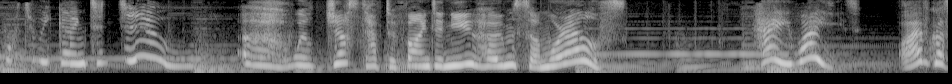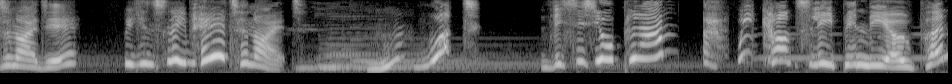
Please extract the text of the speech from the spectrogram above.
What are we going to do? Oh, we'll just have to find a new home somewhere else. hey, wait. I've got an idea. We can sleep here tonight. Hmm? What? This is your plan? We can't sleep in the open.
